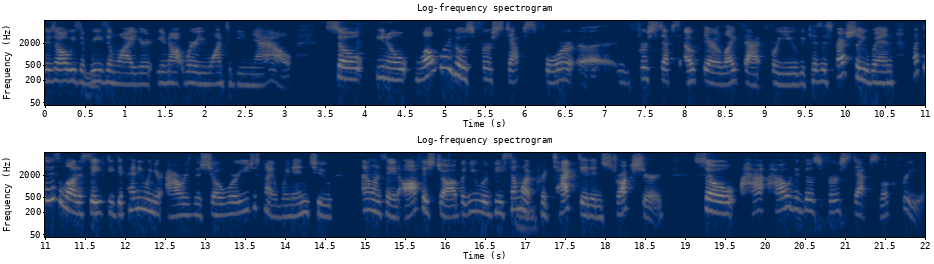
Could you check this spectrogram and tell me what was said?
there's always a reason why you're you're not where you want to be now. So you know what were those first steps for uh, first steps out there like that for you? Because especially when that is a lot of safety depending when your hours of the show where you just kind of went into i don't want to say an office job but you would be somewhat protected and structured. So how, how did those first steps look for you?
